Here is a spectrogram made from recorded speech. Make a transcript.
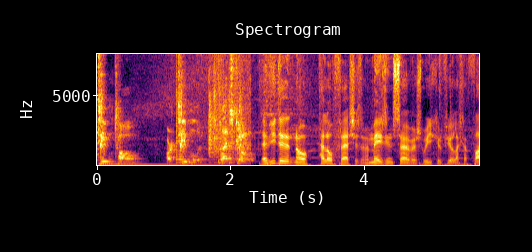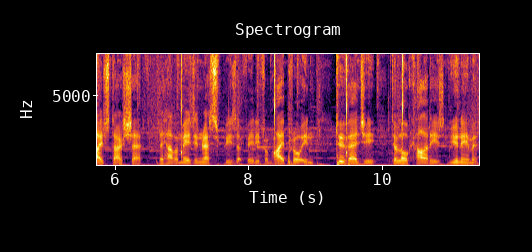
Team Tom or Team Luke. Let's go! If you didn't know, HelloFresh is an amazing service where you can feel like a five-star chef. They have amazing recipes that vary from high protein to veggie to low calories, you name it.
